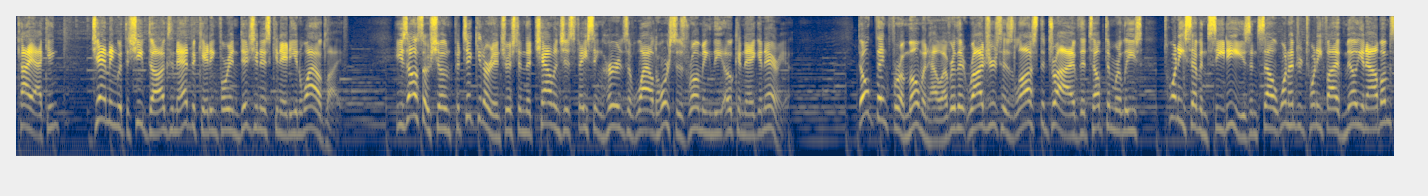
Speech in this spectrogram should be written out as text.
kayaking, jamming with the sheepdogs, and advocating for Indigenous Canadian wildlife. He's also shown particular interest in the challenges facing herds of wild horses roaming the Okanagan area. Don't think for a moment, however, that Rodgers has lost the drive that's helped him release 27 CDs and sell 125 million albums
